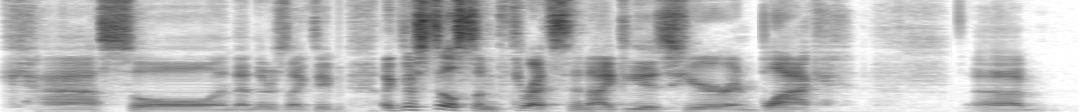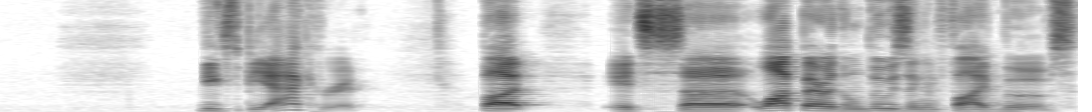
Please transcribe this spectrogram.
castle, and then there's like, like there's still some threats and ideas here, and black uh, needs to be accurate. But it's uh, a lot better than losing in five moves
